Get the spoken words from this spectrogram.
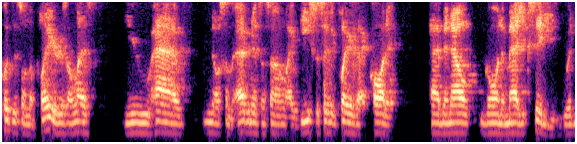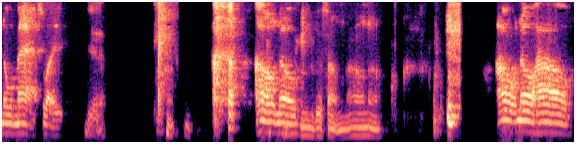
put this on the players unless you have you know some evidence and something like these specific players that caught it have been out going to Magic City with no mask. Like yeah I don't know. Or something i don't know I don't know how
